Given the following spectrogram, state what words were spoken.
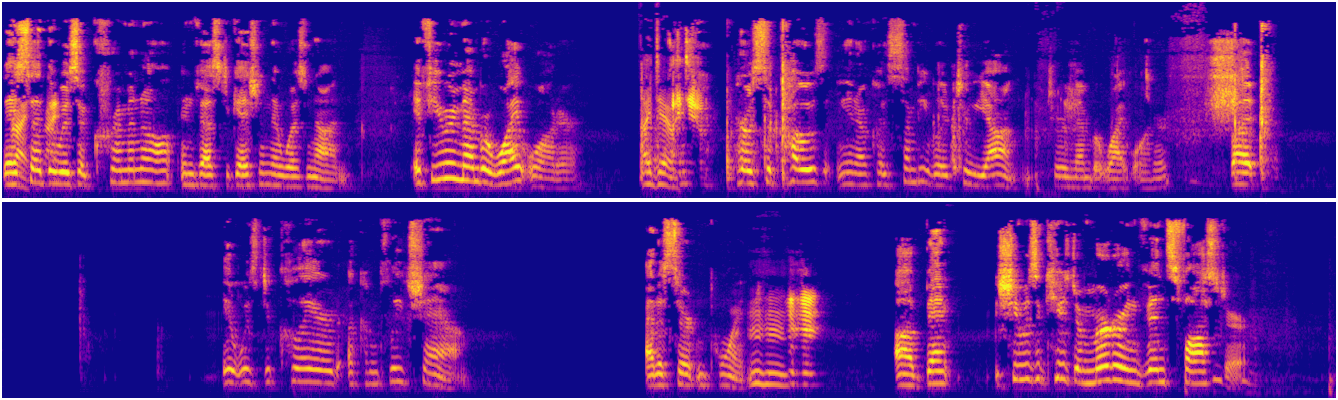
They Right, said there was a criminal investigation, there was none. If you remember Whitewater, I do. her supposed, you know, because some people are too young to remember Whitewater, but it was declared a complete sham at a certain point. hmm Uh, ben, she was accused of murdering Vince Foster. Mm-hmm.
